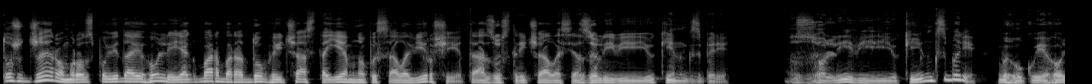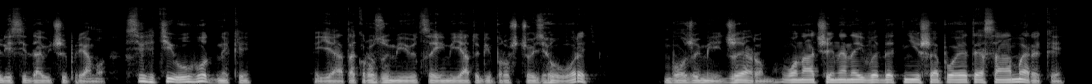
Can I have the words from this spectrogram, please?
Тож Джером розповідає Голлі, як Барбара довгий час таємно писала вірші та зустрічалася з Олівією Кінгсбері. З Олівією Кінгсбері? вигукує Голлі, сідаючи прямо. Святі угодники. Я так розумію, це ім'я тобі про щось говорить? Боже мій Джером, вона чи не найвидатніша поетеса Америки.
